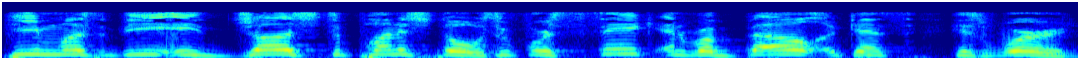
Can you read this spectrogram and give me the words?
he must be a judge to punish those who forsake and rebel against his word.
